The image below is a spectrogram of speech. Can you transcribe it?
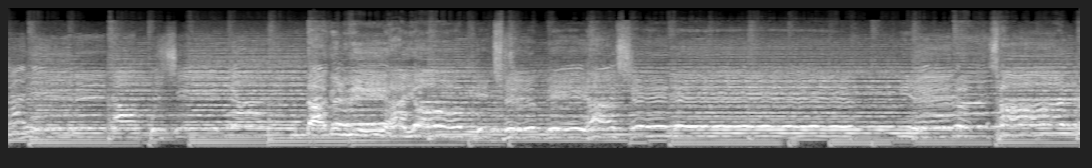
하늘을 덮으시며 땅을 위하여 빛을 비하시니. 예루살렘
